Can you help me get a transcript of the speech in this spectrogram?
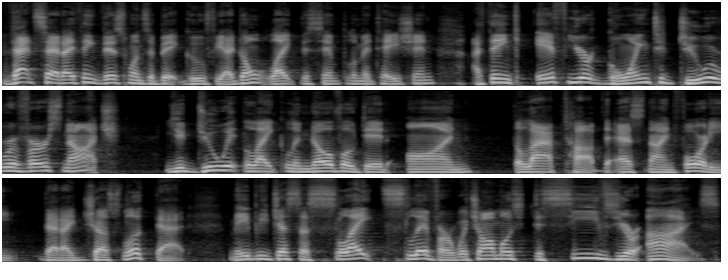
That said, I think this one's a bit goofy. I don't like this implementation. I think if you're going to do a reverse notch, you do it like Lenovo did on the laptop, the S940 that I just looked at. Maybe just a slight sliver, which almost deceives your eyes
